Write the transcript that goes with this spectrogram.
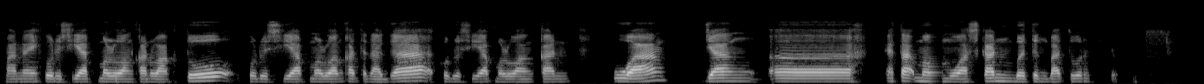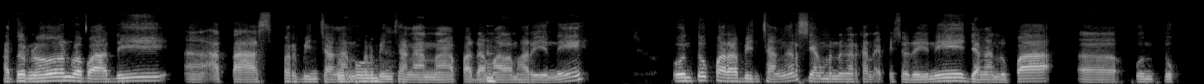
Mana kudu siap meluangkan waktu, kudu siap meluangkan tenaga, kudu siap meluangkan uang yang eh eta memuaskan beteng batur gitu. Atur nuhun Bapak Adi uh, atas perbincangan-perbincangan pada malam hari ini. Untuk para bincangers yang mendengarkan episode ini, jangan lupa uh, untuk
